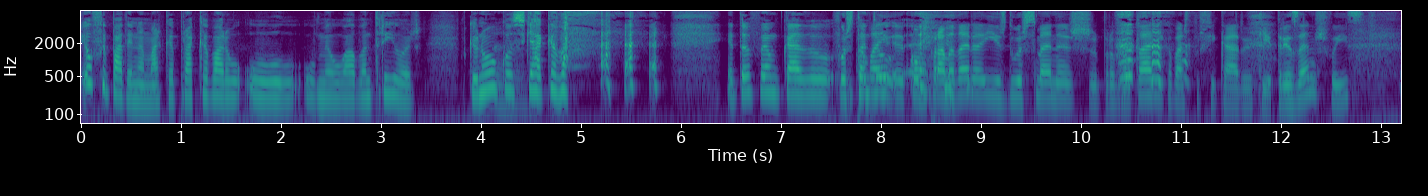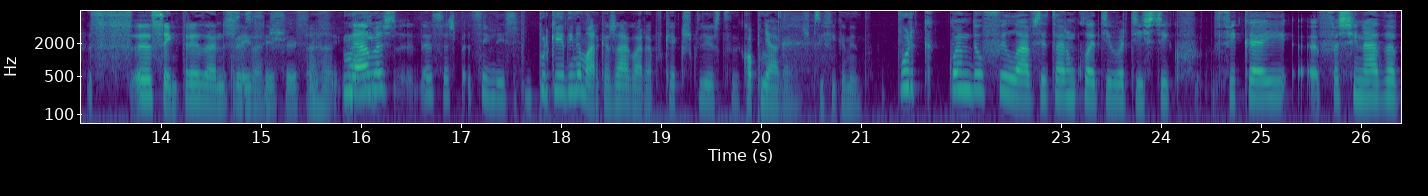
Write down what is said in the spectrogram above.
eu fui para a Dinamarca para acabar o, o, o meu álbum anterior, porque eu não o conseguia acabar. então foi um bocado. Foste quando também eh, como para a Madeira e as duas semanas para voltar e acabaste por ficar, o quê? Três anos? Foi isso? Eh, Sim, três anos. Três sim, anos. Sim, sim. E- Não, mas sim, diz. Porquê a Dinamarca, já agora? Porquê é que escolheste Copenhaga, especificamente? Porque quando eu fui lá visitar um coletivo artístico, fiquei eh, fascinada.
